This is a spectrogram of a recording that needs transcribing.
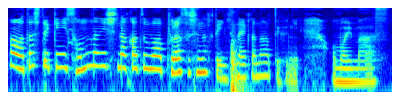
まあ私的にそんなに品数はプラスしなくていいんじゃないかなというふうに思います。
